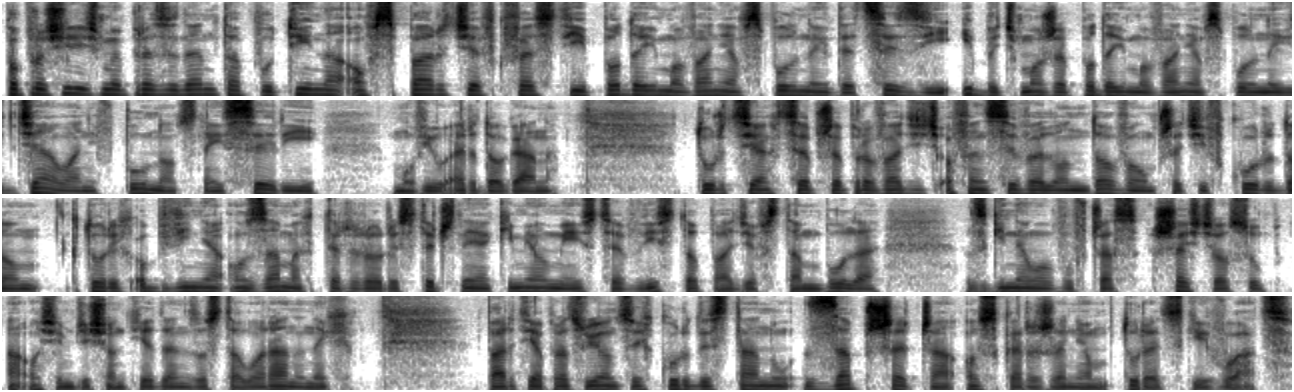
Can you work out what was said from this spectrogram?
Poprosiliśmy prezydenta Putina o wsparcie w kwestii podejmowania wspólnych decyzji i być może podejmowania wspólnych działań w północnej Syrii, mówił Erdogan. Turcja chce przeprowadzić ofensywę lądową przeciw Kurdom, których obwinia o zamach terrorystyczny, jaki miał miejsce w listopadzie w Stambule. Zginęło wówczas 6 osób, a 81 zostało rannych. Partia Pracujących Kurdystanu zaprzecza oskarżeniom tureckich władz.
